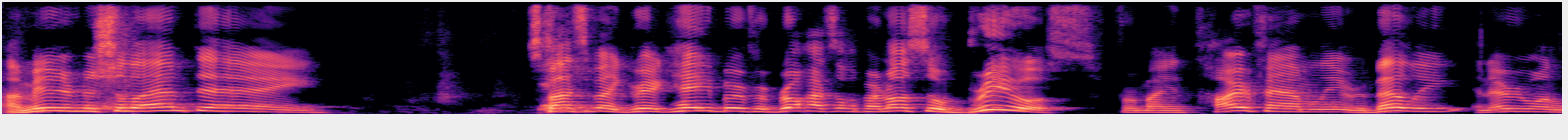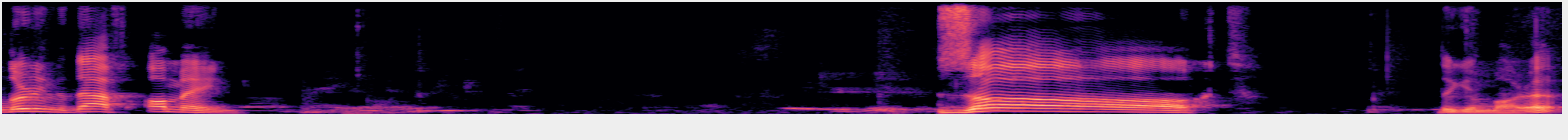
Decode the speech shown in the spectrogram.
amir v'shalem tehei. Sponsored by Greg Haber for Brochat Parnaso Brios for my entire family, Rebelli, and everyone learning the daf. Amen. Zogt the Gemara.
